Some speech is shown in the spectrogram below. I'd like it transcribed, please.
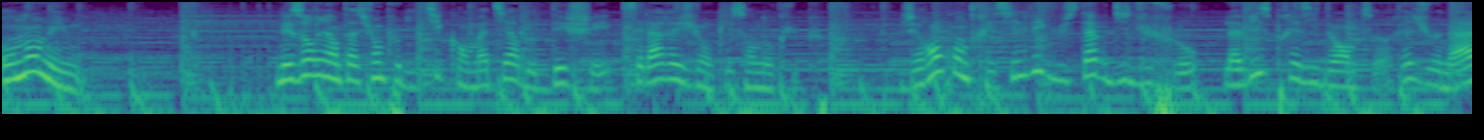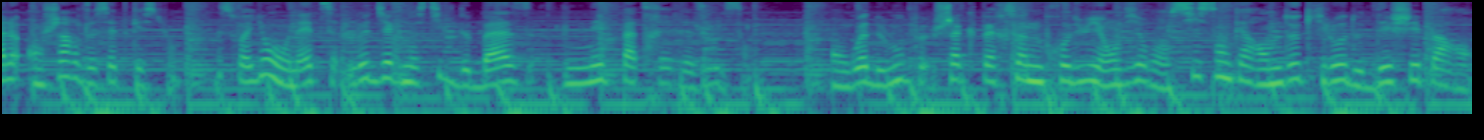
on en est où? Les orientations politiques en matière de déchets, c'est la région qui s'en occupe. J'ai rencontré Sylvie Gustave Di Duflo, la vice-présidente régionale en charge de cette question. Soyons honnêtes, le diagnostic de base n'est pas très réjouissant. En Guadeloupe, chaque personne produit environ 642 kg de déchets par an.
